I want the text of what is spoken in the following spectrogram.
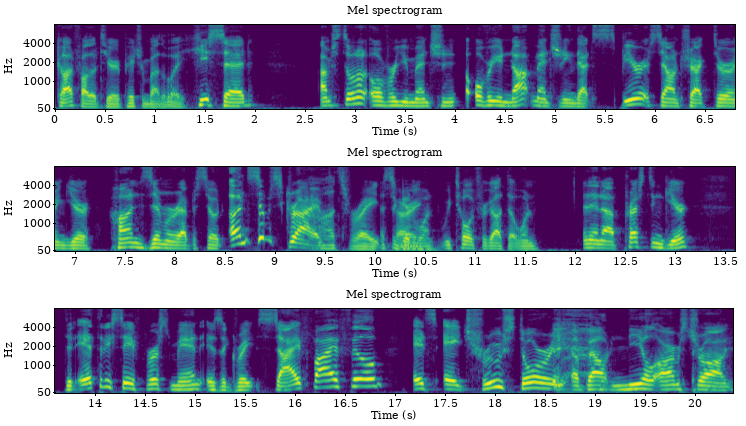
Godfather tier patron, by the way, he said, "I'm still not over you mention over you not mentioning that Spirit soundtrack during your Hans Zimmer episode. Unsubscribe. Oh, that's right. That's a good one. We totally forgot that one. And then uh, Preston Gear, did Anthony say First Man is a great sci-fi film? It's a true story about Neil Armstrong.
